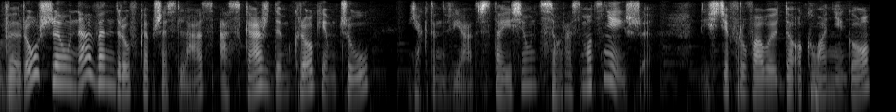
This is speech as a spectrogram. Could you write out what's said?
Wyruszył na wędrówkę przez las, a z każdym krokiem czuł, jak ten wiatr staje się coraz mocniejszy. Liście fruwały dookoła niego,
